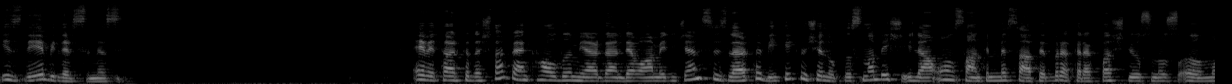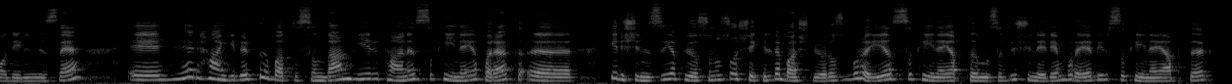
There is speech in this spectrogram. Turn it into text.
izleyebilirsiniz. Evet arkadaşlar ben kaldığım yerden devam edeceğim. Sizler tabii ki köşe noktasına 5 ila 10 santim mesafe bırakarak başlıyorsunuz e, modelinize. E, herhangi bir tığ battısından bir tane sık iğne yaparak e, girişinizi yapıyorsunuz. O şekilde başlıyoruz. Burayı sık iğne yaptığımızı düşünelim. Buraya bir sık iğne yaptık.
